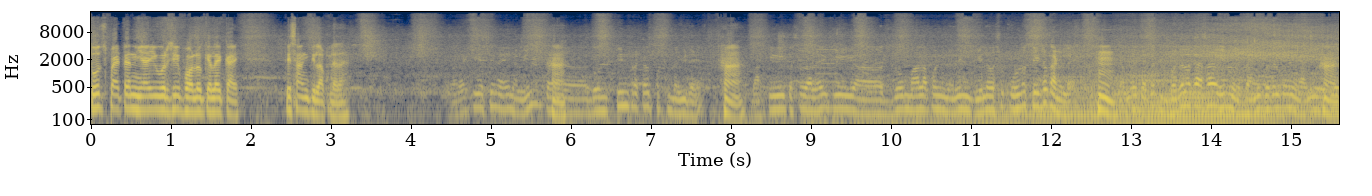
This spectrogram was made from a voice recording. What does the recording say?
तोच पॅटर्न याही वर्षी फॉलो केला आहे काय? ते सांगतील आपल्याला. व्हरायटी अशी नाही नवीन पण दोन तीन प्रकार फक्त नवीन आहे हां. बाकी कसं झालं आहे की अं, जो माल आपण नवीन गेल्या वर्षी पूर्ण सेटच आणला आहे हम्म, त्यामुळे त्याच्यात बदल काय असा हे नाही काही बदल काही नाही. आणि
